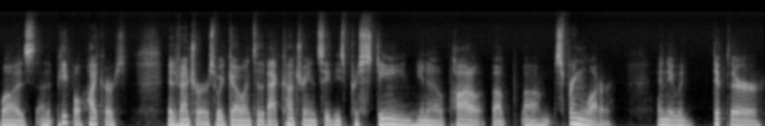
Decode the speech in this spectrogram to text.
was uh, people, hikers, adventurers, would go into the back country and see these pristine, you know, pot of um, spring water, and they would dip their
